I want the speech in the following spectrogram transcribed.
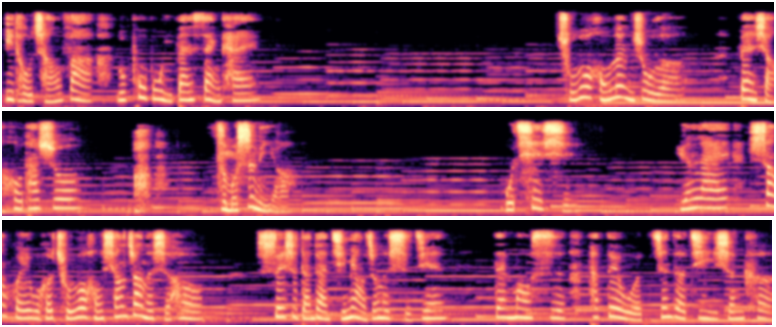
一头长发如瀑布一般散开。楚若红愣住了，半晌后他说：“啊，怎么是你啊？”我窃喜，原来上回我和楚若红相撞的时候，虽是短短几秒钟的时间，但貌似他对我真的记忆深刻。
